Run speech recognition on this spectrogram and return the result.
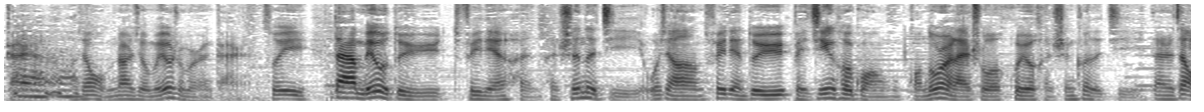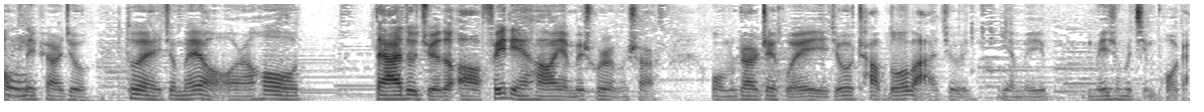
感染，嗯嗯好像我们那儿就没有什么人感染，所以大家没有对于非典很很深的记忆。我想非典对于北京和广广东人来说会有很深刻的记忆，但是在我们那片儿就对就没有，然后大家都觉得啊、非典好像也没出什么事儿，我们这儿这回也就差不多吧，就也没没什么紧迫感。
